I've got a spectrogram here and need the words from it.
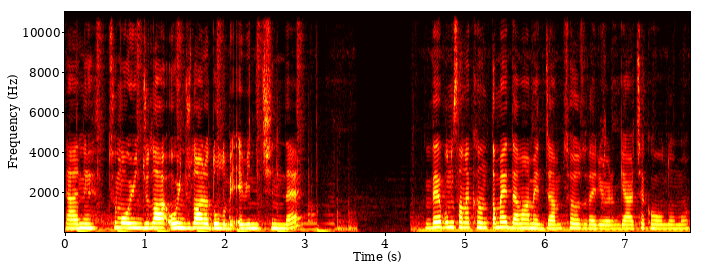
Yani tüm oyuncular oyuncularla dolu bir evin içinde. Ve bunu sana kanıtlamaya devam edeceğim. Söz veriyorum gerçek olduğumu.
